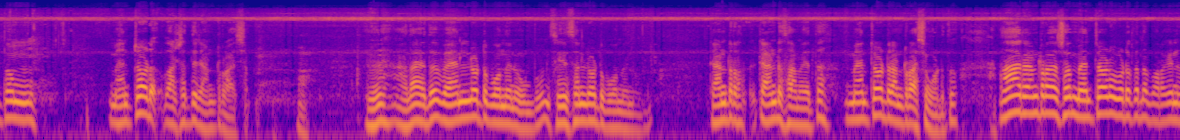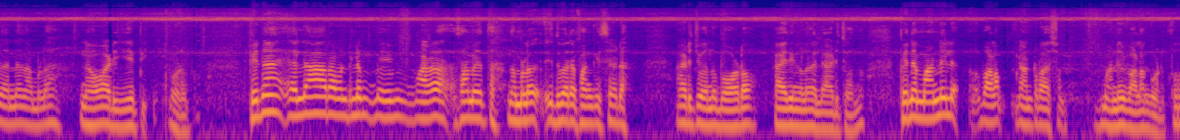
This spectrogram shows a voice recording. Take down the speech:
ഇപ്പം മെന്റോഡ് വർഷത്തിൽ രണ്ട് പ്രാവശ്യം. അതായത് വേനലിലോട്ട് പോകുന്നതിന് മുമ്പും സീസണിലോട്ട് പോകുന്നതിന് മുമ്പും രണ്ട് രണ്ട് സമയത്ത് മെന്റോഡ് രണ്ട് പ്രാവശ്യം കൊടുത്തു. ആ രണ്ട് പ്രാവശ്യം മെന്റോഡ് കൊടുക്കുന്ന പുറകിന് തന്നെ നമ്മൾ നോവ ഡി എ പി കൊടുക്കും. പിന്നെ എല്ലാ റൗണ്ടിലും ഈ മഴ സമയത്ത് നമ്മൾ ഇതുവരെ ഫംഗിസൈഡ് അടിച്ചു വന്നു ബോർഡോ കാര്യങ്ങളും എല്ലാം അടിച്ചു വന്നു. പിന്നെ മണ്ണിൽ വളം രണ്ട് പ്രാവശ്യം മണ്ണിൽ വളം കൊടുത്തു.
